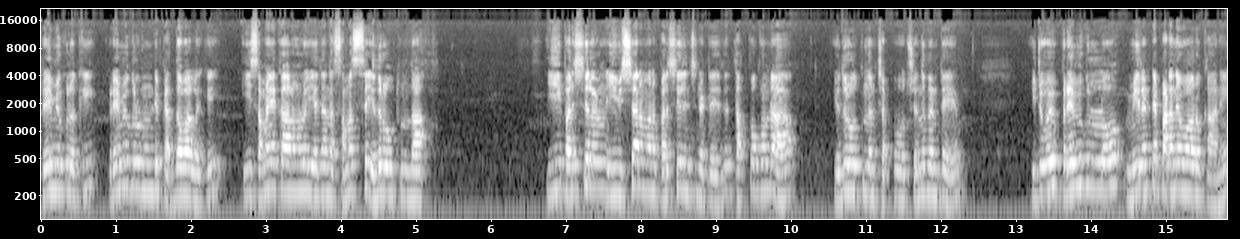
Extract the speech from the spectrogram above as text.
ప్రేమికులకి ప్రేమికుల నుండి పెద్దవాళ్ళకి ఈ సమయకాలంలో ఏదైనా సమస్య ఎదురవుతుందా? ఈ పరిశీలన ఈ విషయాన్ని మనం పరిశీలించినట్లయితే తప్పకుండా ఎదురవుతుందని చెప్పవచ్చు. ఎందుకంటే ఇటువైపు ప్రేమికుల్లో మీరంటే పడనివారు కానీ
